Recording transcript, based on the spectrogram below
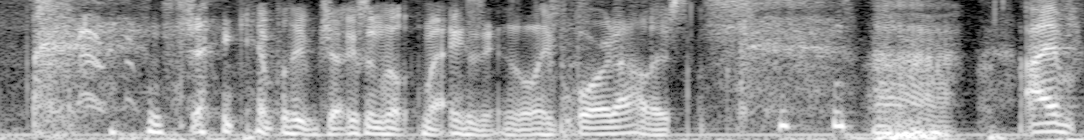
I can't believe Jugs of Milk magazine is only four dollars. Ah, I've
